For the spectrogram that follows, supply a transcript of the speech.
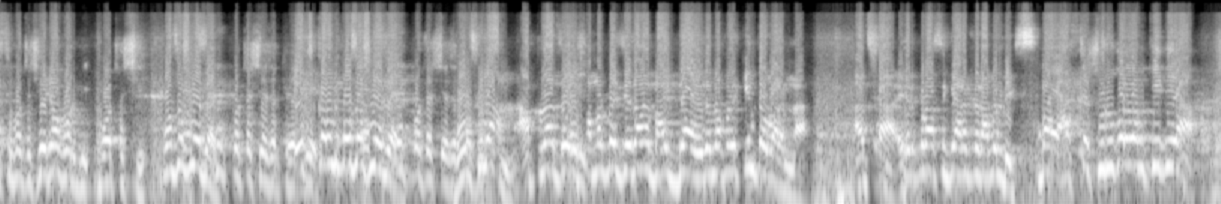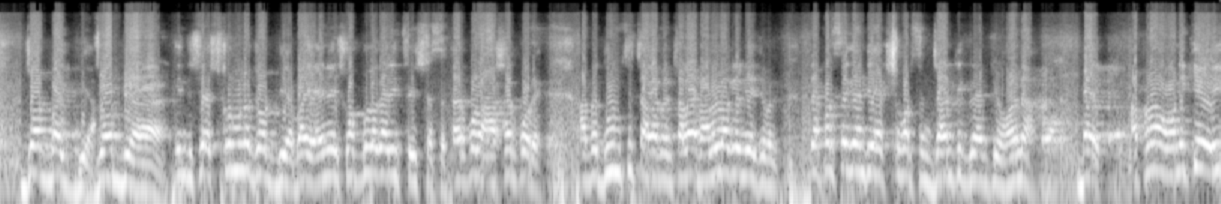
আছে পঁচাশি এটাও ফোরবি পঁচাশি। পঁচাশি হাজার? পঁচাশি হাজার টাকা এক্স কারেন্ট পঁচাশি হাজার। পঁচাশি হাজার বলছিলাম আপনার যে ভাই যে দামে বাইক দেয় এটা ব্যাপারে কিনতে পারেন না। আচ্ছা এরপর আছে কি আরেকটা ডাবল ডিস্ক ভাই আজকে শুরু করলাম কি দিয়া? জট বাইক দিয়া। জব দিয়া হ্যাঁ। কিন্তু শেষ করব না জট দিয়া। ভাই এনে সবগুলো গাড়ি ফ্রেশ আছে। তারপর আসার পরে আপনি দুমসি চালাবেন চালায় ভালো লাগলে নিয়ে যাবেন। পেপার গ্যারান্টি একশো পার্সেন্ট যান্ত্রিক গ্যারান্টি হয় না। ভাই আপনারা অনেকেই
